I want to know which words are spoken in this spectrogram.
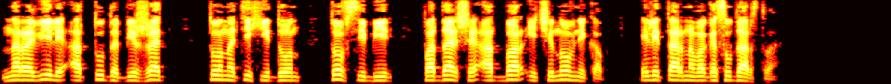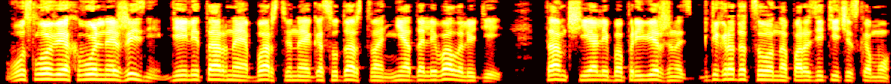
норовили оттуда бежать то на Тихий Дон, то в Сибирь, подальше от бар и чиновников элитарного государства. В условиях вольной жизни, где элитарное барственное государство не одолевало людей, там чья-либо приверженность к деградационно-паразитическому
